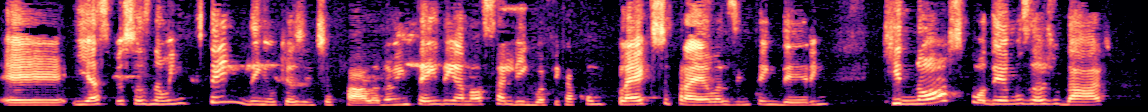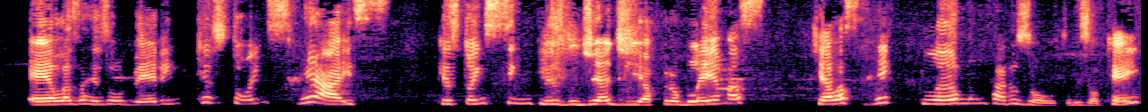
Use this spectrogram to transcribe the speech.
É, e as pessoas não entendem o que a gente fala, não entendem a nossa língua, fica complexo para elas entenderem que nós podemos ajudar elas a resolverem questões reais, questões simples do dia a dia, problemas que elas reclamam para os outros, ok?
